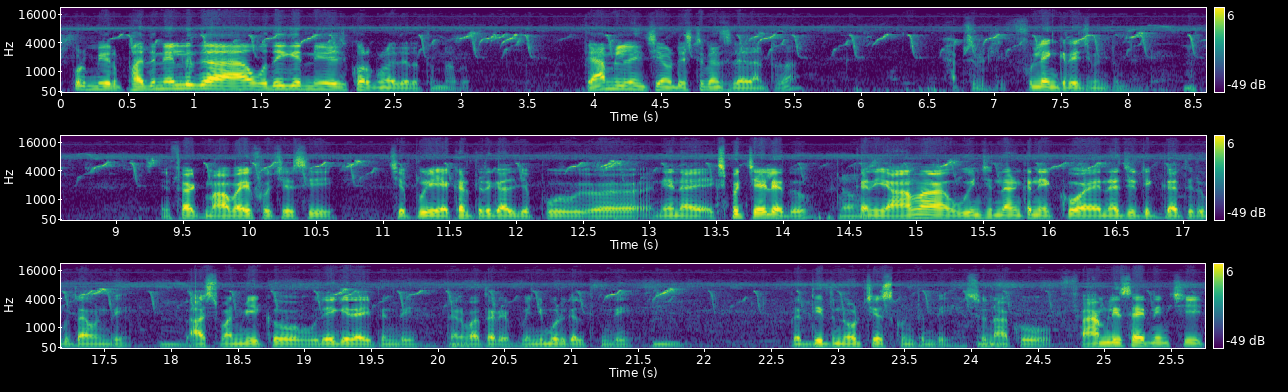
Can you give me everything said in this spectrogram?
ఇప్పుడు మీరు పది నెలలుగా ఉదయగిరి నియోజకవర్గంలో తిరుగుతున్నారు ఫ్యామిలీ నుంచి ఏమి డిస్టర్బెన్స్ లేదంటారా? అబ్సల్యూట్లీ ఫుల్ ఎంకరేజ్మెంట్ ఉందండి. ఇన్ఫ్యాక్ట్ మా వైఫ్ వచ్చేసి చెప్పు ఎక్కడ తిరగాలి చెప్పు నేను ఎక్స్పెక్ట్ చేయలేదు. కానీ ఆమె ఊహించిన దానికన్నా ఎక్కువ ఎనర్జెటిక్గా తిరుగుతూ ఉంది. లాస్ట్ వన్ వీక్ ఉదయగిరి అయిపోయింది. తర్వాత రేపు వెంజిమూడికి వెళ్తుంది. ఉమ్. ప్రతిదీ నోట్ చేసుకుంటుంది. సో నాకు ఫ్యామిలీ సైడ్ నుంచి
